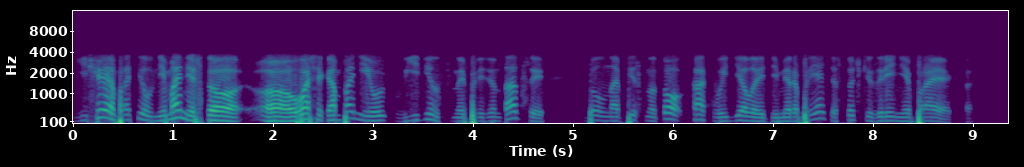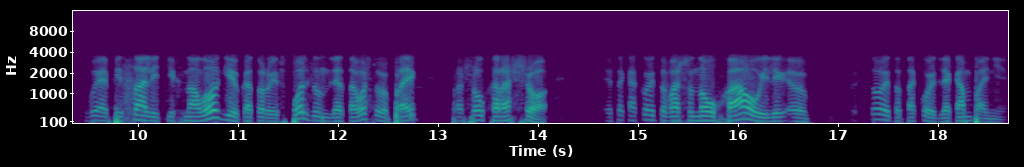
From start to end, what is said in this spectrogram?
Еще я обратил внимание, что э, у вашей компании в единственной презентации было написано то, как вы делаете мероприятие с точки зрения проекта. Вы описали технологию, которая использована для того, чтобы проект прошел хорошо. Это какое-то ваше ноу-хау или э, что это такое для компании?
